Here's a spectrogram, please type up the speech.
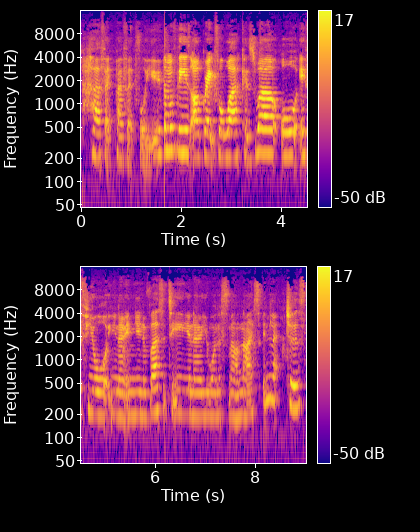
perfect perfect for you. Some of these are great for work as well or if you're you know in university you know you want to smell nice in lectures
